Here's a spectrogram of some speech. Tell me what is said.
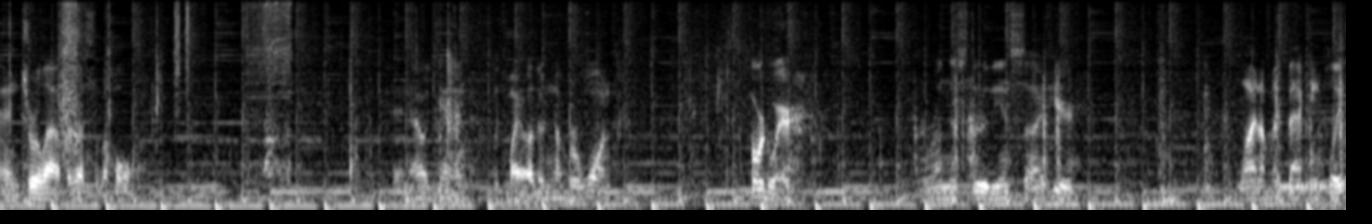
and drill out the rest of the hole. Okay, now again with my other number one hardware. i run this through the inside here. Line up my backing plate.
